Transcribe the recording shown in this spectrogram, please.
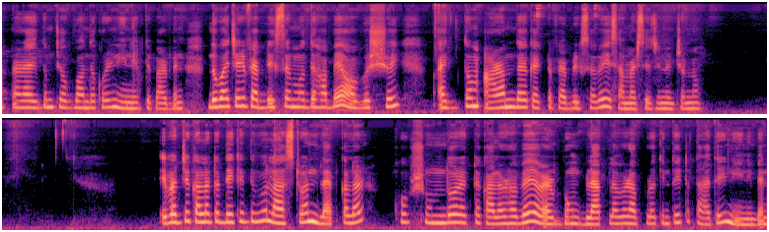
আপনারা একদম চোখ বন্ধ করে নিয়ে নিতে পারবেন। দুবাই চেরি ফ্যাব্রিক্সের মধ্যে হবে, অবশ্যই একদম আরামদায়ক একটা ফ্যাব্রিক্স হবে এই সামার সিজনের জন্য। এবার যে কালারটা দেখে দেবো লাস্ট ওয়ান ব্ল্যাক কালার খুব সুন্দর একটা কালার হবে এবং ব্ল্যাক লাভার আপনারা কিন্তু এটা তাড়াতাড়ি নিয়ে নেবেন।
